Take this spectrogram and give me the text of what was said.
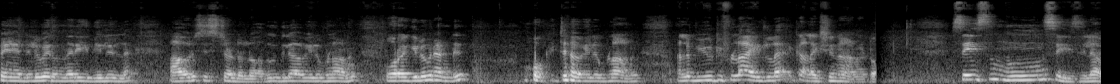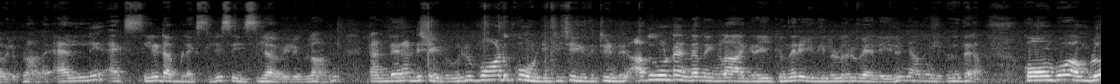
പാന്റിൽ വരുന്ന രീതിയിലുള്ള ആ ഒരു സിസ്റ്റം ഉണ്ടല്ലോ. അതും ഇതിൽ അവൈലബിൾ ആണ്. പുറകിലും രണ്ട് പോക്കറ്റ് അവൈലബിൾ ആണ്. നല്ല ബ്യൂട്ടിഫുൾ ആയിട്ടുള്ള കളക്ഷൻ ആണ് കേട്ടോ. സൈസ് മൂന്ന് സൈസിൽ അവൈലബിൾ ആണ്. എൽ എക്സിൽ ഡബിൾ എക്സിൽ സൈസിൽ അവൈലബിൾ ആണ്. രണ്ടേ രണ്ട് ഷെയ്ഡ് ഒരുപാട് ക്വാണ്ടിറ്റി ചെയ്തിട്ടുണ്ട്. അതുകൊണ്ട് തന്നെ നിങ്ങൾ ആഗ്രഹിക്കുന്ന രീതിയിലുള്ള ഒരു വിലയിലും ഞാൻ നിങ്ങൾക്ക് ഇത് തരാം. കോംബോ ആകുമ്പോൾ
